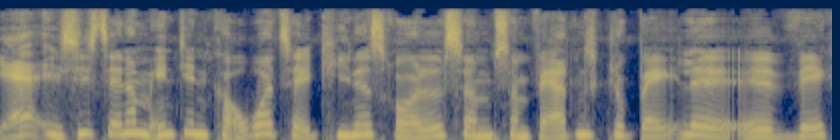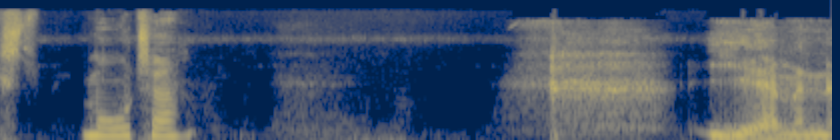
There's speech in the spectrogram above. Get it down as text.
ja, i sidste ende om Indien kan overtage Kinas rolle som, som verdens globale øh, vækstmotor. Ja, men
